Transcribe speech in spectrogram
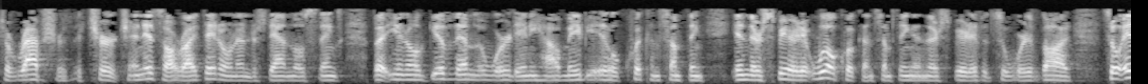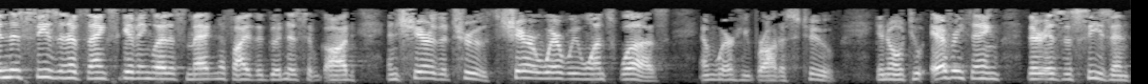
to rapture the church. And it's alright. They don't understand those things. But, you know, give them the word anyhow. Maybe it'll quicken something in their spirit. It will quicken something in their spirit if it's the word of God. So in this season of Thanksgiving, let us magnify the goodness of God and share the truth. Share where we once was and where He brought us to. You know, to everything there is a season.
